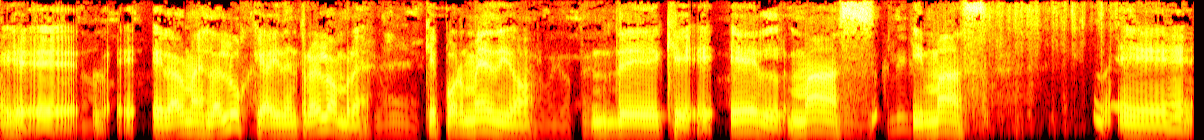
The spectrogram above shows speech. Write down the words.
eh, eh, el alma es la luz que hay dentro del hombre, que por medio de que él más y más eh,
